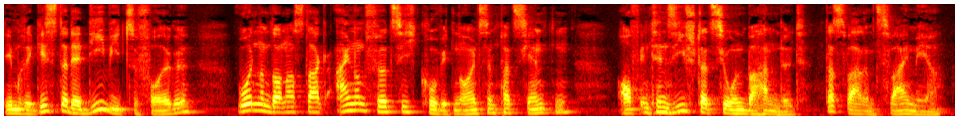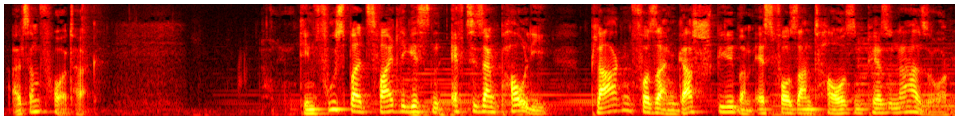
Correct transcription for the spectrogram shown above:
Dem Register der Divi zufolge wurden am Donnerstag 41 Covid-19-Patienten auf Intensivstationen behandelt. Das waren zwei mehr als am Vortag. Den Fußball-Zweitligisten FC St. Pauli plagen vor seinem Gastspiel beim SV Sandhausen Personalsorgen.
